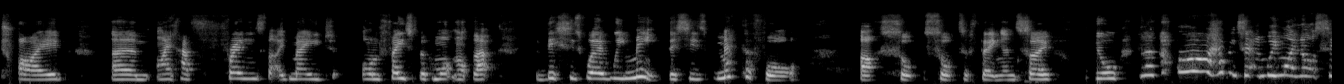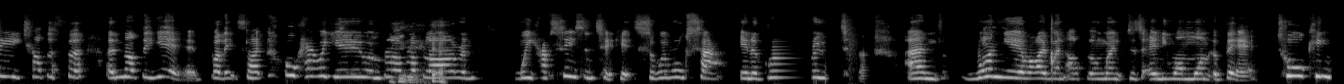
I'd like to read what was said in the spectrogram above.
tribe. Um, I have friends that I've made on Facebook and whatnot that this is where we meet. This is Mecca for us, uh, sort, sort of thing. And so we all like, oh, I haven't seen, and we might not see each other for another year, but it's like, oh, how are you? And blah, blah, blah. And we have season tickets. So we're all sat in a group. And one year I went up and went, does anyone want a beer? Talking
